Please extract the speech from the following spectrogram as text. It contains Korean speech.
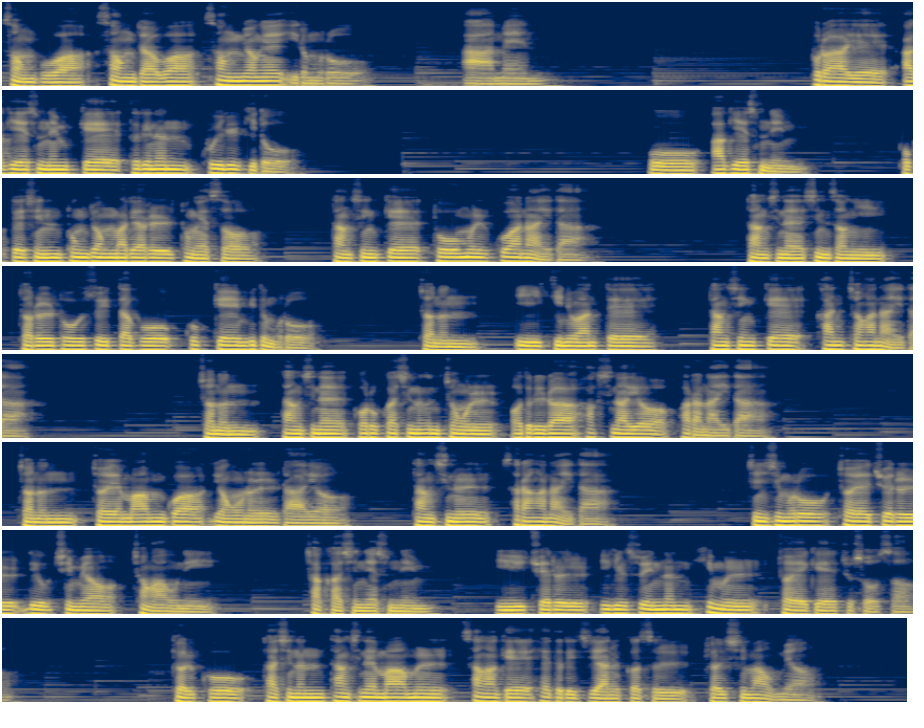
성부와 성자와 성령의 이름으로 아멘. 프라하의 아기 예수님께 드리는 9일 기도 오 아기 예수님 복되신 동정 마리아를 통해서 당신께 도움을 구하나이다. 당신의 신성이 저를 도울 수 있다고 굳게 믿음으로 저는 이 기묘한 때에 당신께 간청하나이다. 저는 당신의 거룩하신 은총을 얻으리라 확신하여 바라나이다. 저는 저의 마음과 영혼을 다하여 당신을 사랑하나이다. 진심으로 저의 죄를 뉘우치며 청하오니 착하신 예수님, 이 죄를 이길 수 있는 힘을 저에게 주소서. 결코 다시는 당신의 마음을 상하게 해드리지 않을 것을 결심하오며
